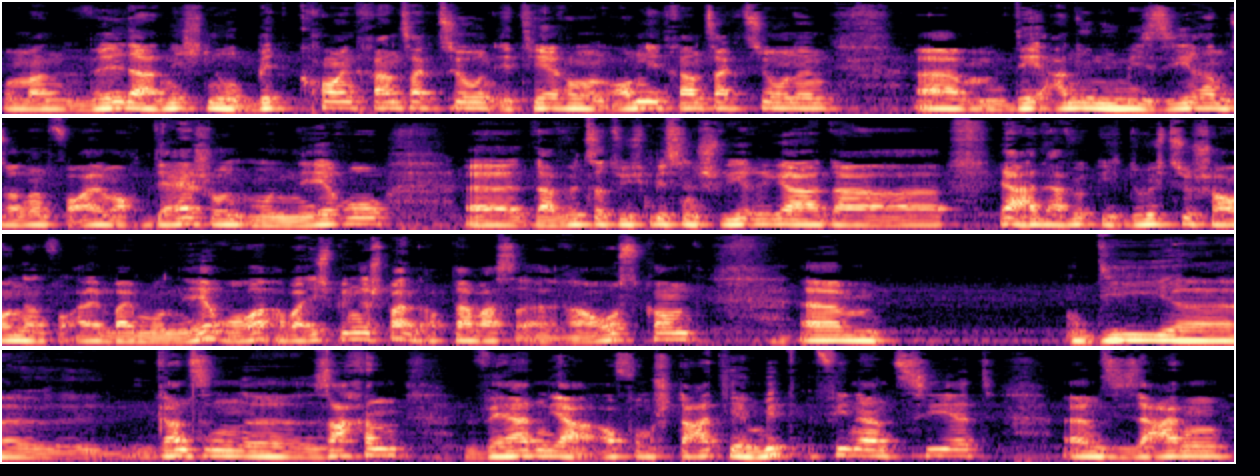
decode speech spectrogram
Und man will da nicht nur Bitcoin-Transaktionen, Ethereum und Omni-Transaktionen ähm, de-anonymisieren, sondern vor allem auch Dash und Monero. Äh, da wird es natürlich ein bisschen schwieriger, da, äh, ja, da wirklich durchzuschauen, dann vor allem bei Monero. Aber ich bin gespannt, ob da was äh, rauskommt. Ähm, die äh, ganzen äh, Sachen werden ja auch vom Staat hier mitfinanziert. Ähm, sie sagen,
